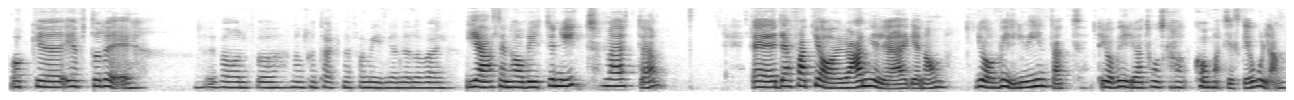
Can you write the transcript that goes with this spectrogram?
Och eh, efter det, var hon för någon kontakt med familjen eller vad? Ja, sen har vi ett nytt möte. Eh, därför att jag är ju angelägen om, jag vill ju inte att, jag vill ju att hon ska komma till skolan.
